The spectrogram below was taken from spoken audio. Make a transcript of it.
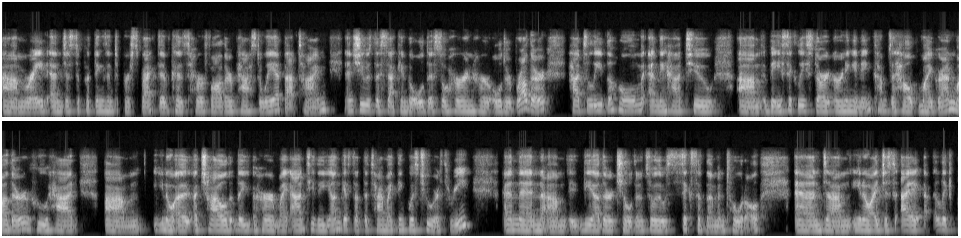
um, right? And just to put things into perspective, because her father passed away at that time and she was the second oldest. So her and her older brother had to leave the home and they had to um, basically start earning an income to help my grandmother, who had, um, you know, a, a, child, the, her, my auntie, the youngest at the time, I think was two or three, and then um, the other children. So there was six of them in total. And, um, you know, I just, I like,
